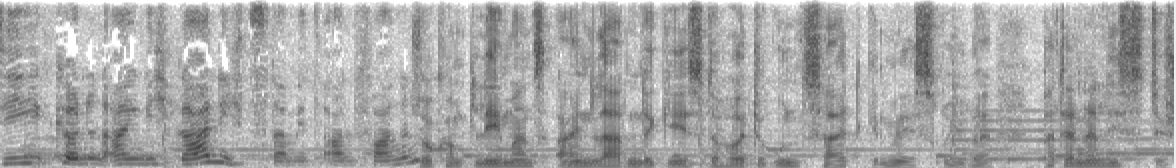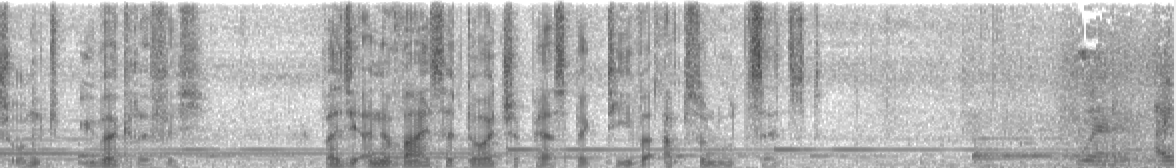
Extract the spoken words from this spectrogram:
die können eigentlich gar nichts damit anfangen. So kommt Lehmanns einladende Geste heute unzeitgemäß rüber, paternalistisch und übergriffig, weil sie eine weiße deutsche Perspektive absolut setzt. When I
